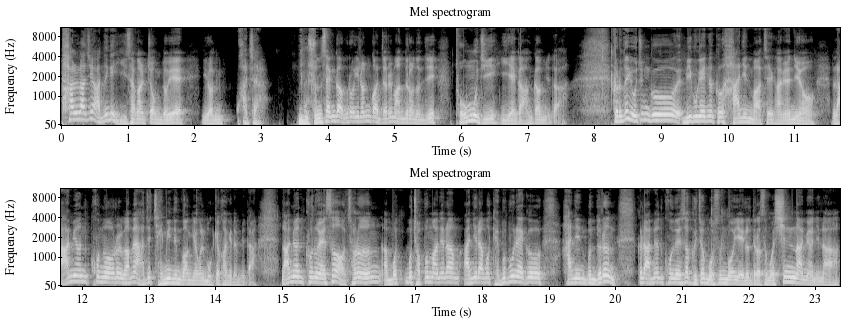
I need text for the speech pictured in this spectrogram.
탈나지 않는 게 이상할 정도의 이런 과자. 무슨 생각으로 이런 과자를 만들었는지 도무지 이해가 안 갑니다. 그런데 요즘 그 미국에 있는 그 한인 마트에 가면요. 라면 코너를 가면 아주 재미있는 광경을 목격하게 됩니다. 라면 코너에서 저는 아, 뭐, 뭐 저뿐만 아니라, 아니라 뭐 대부분의 그 한인 분들은 그 라면 코너에서 그저 무슨 뭐 예를 들어서 뭐 신라면이나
